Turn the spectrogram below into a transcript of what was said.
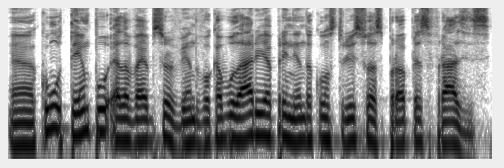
Ah, com o tempo, ela vai absorvendo vocabulário e aprendendo a construir suas próprias frases.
